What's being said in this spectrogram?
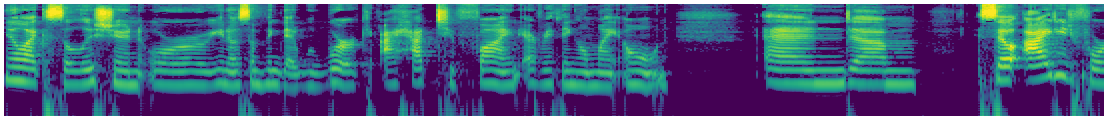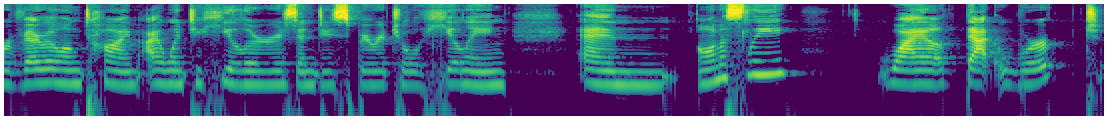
know, like a solution or, you know, something that would work. I had to find everything on my own. And, um, so I did for a very long time. I went to healers and do spiritual healing. And honestly, while that worked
